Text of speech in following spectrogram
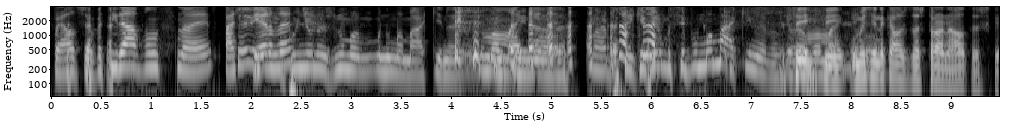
para elas, por exemplo, atiravam-se, não é? Para a esquerda. Punham-nas numa, numa máquina. Numa inclinada. Não é? Tem que haver uma, sempre uma máquina. Não? é? Sim, uma sim. máquina. Imagina aquelas dos astronautas que,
